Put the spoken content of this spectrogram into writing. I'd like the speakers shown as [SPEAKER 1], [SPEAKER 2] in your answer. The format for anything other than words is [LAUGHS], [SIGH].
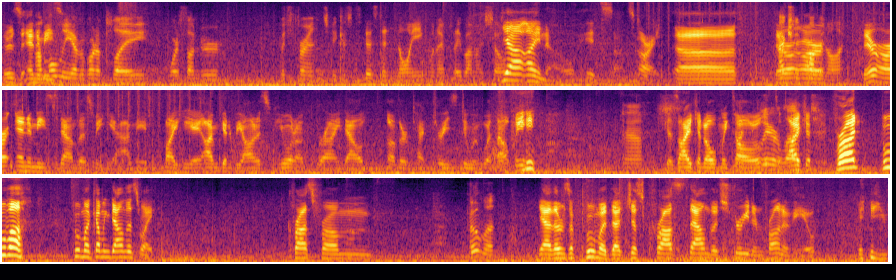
[SPEAKER 1] There's enemies.
[SPEAKER 2] I'm only ever going to play War Thunder with friends because it's just annoying when I play by myself.
[SPEAKER 1] Yeah, I know. It sucks. All right. Uh, there
[SPEAKER 2] Actually,
[SPEAKER 1] are there are enemies down this way. Yeah, I mean, Mikey, I'm gonna be honest. If you want to grind out other tech trees, do it without me, [LAUGHS]
[SPEAKER 2] Yeah.
[SPEAKER 1] because I can only tell.
[SPEAKER 2] clear
[SPEAKER 1] I
[SPEAKER 2] left.
[SPEAKER 1] can front Puma, Puma coming down this way. Cross from.
[SPEAKER 2] Puma.
[SPEAKER 1] Yeah, there's a Puma that just crossed down the street in front of you. [LAUGHS] you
